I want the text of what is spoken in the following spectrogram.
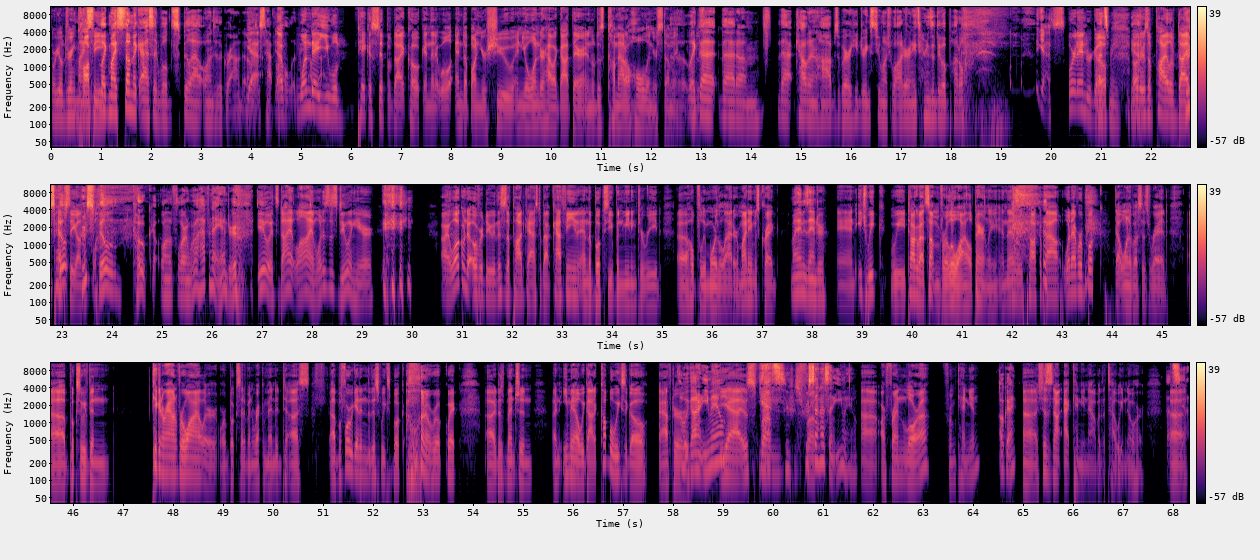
Or you'll drink my, coffee. like my stomach acid will spill out onto the ground and I'll just have a Yeah, hole in one day you will take a sip of Diet Coke and then it will end up on your shoe and you'll wonder how it got there and it'll just come out a hole in your stomach. Uh, like just- that that um that Calvin and Hobbes where he drinks too much water and he turns into a puddle. Yes. Where'd Andrew go? That's me. Oh, there's a pile of Diet spilled, Pepsi on who the floor. spilled Coke on the floor and what happened to Andrew? Ew, it's Diet Lime. What is this doing here? All right, welcome to Overdue. This is a podcast about caffeine and the books you've been meaning to read. Uh, hopefully, more the latter. My name is Craig, My name is Andrew. and each week we talk about something for a little while, apparently, and then we talk about whatever book that one of us has read. Uh, books we've been kicking around for a while, or or books that have been recommended to us. Uh, before we get into this week's book, I want to real quick uh, just mention an email we got a couple weeks ago after. Oh, we got an email? Yeah, it was from Yes. Who, it was who from, sent us an email? uh, our friend Laura from Kenyon. Okay. Uh, she says it's not at Kenyon now, but that's how we know her. That's Uh, yeah.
